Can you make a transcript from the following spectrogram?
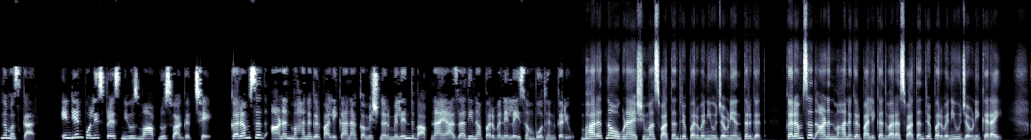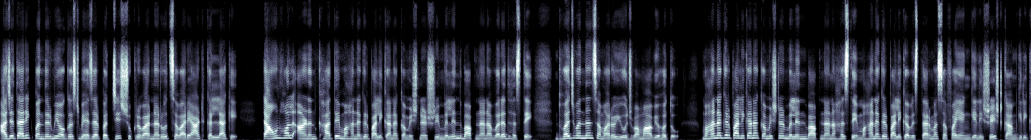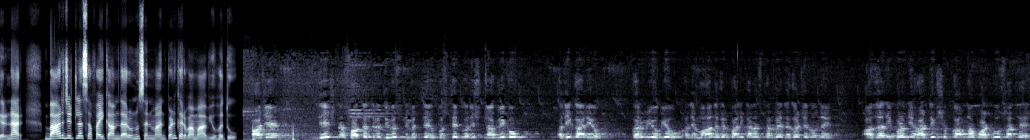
નમસ્કાર. Indian police press ન્યૂઝમાં આપનું સ્વાગત છે. કરમસદ આણંદ મહાનગરપાલિકાના કમિશનર મિલિંદ બાપનાએ આઝાદીના પર્વને લઈ સંબોધન કર્યું. ભારતના ઓગણએંશીમાં સ્વાતંત્ર્ય પર્વની ઉજવણી અંતર્ગત કરમસદ આણંદ મહાનગરપાલિકા દ્વારા સ્વાતંત્ર્ય પર્વની ઉજવણી કરાઈ. આજે તારીખ પંદરમી ઓગસ્ટ બે શુક્રવારના રોજ સવારે આઠ કલાકે ટાઉન હોલ આણંદ ખાતે મહાનગરપાલિકાના કમિશનર શ્રી મિલિંદ બાપનાના વરદ હસ્તે ધ્વજવંદન સમારોહ યોજવામાં આવ્યો હતો. મહાનગરપાલિકાના કમિશનર મિલિંદ બાપનાના હસ્તે મહાનગરપાલિકા વિસ્તારમાં સફાઈ અંગેની શ્રેષ્ઠ કામગીરી કરનાર બાર જેટલા સફાઈ કામદારોનું સન્માન પણ કરવામાં આવ્યું હતું. આજે દેશના સ્વાતંત્ર્ય દિવસ નિમિત્તે ઉપસ્થિત વરિષ્ઠ નાગરિકો, અધિકારીઓ, કર્મયોગીઓ અને મહાનગરપાલિકાના સર્વે નગરજનોને આઝાદી પર્વની હાર્દિક શુભકામના પાઠવું સાથે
